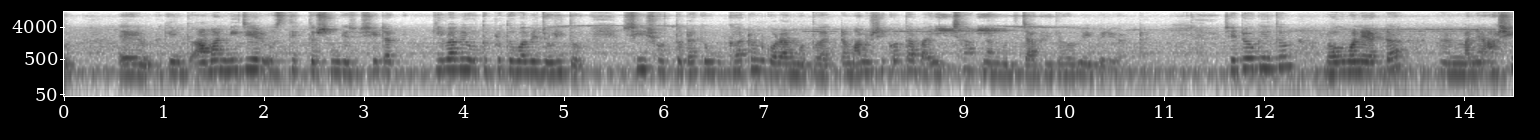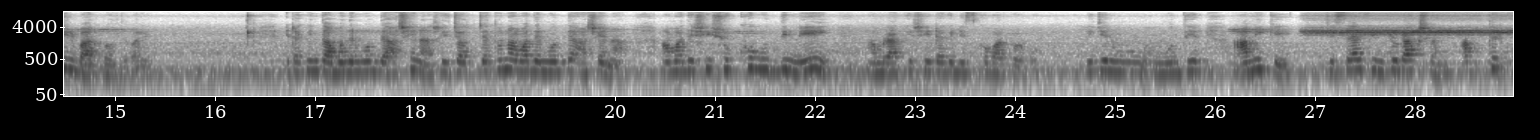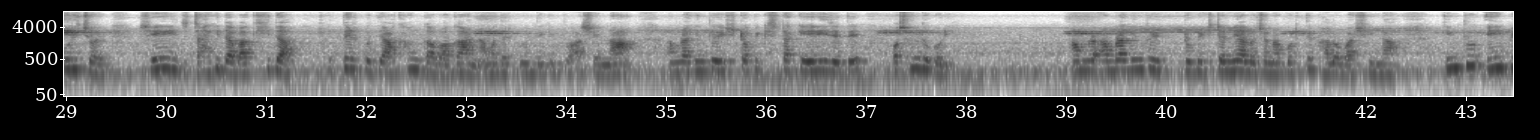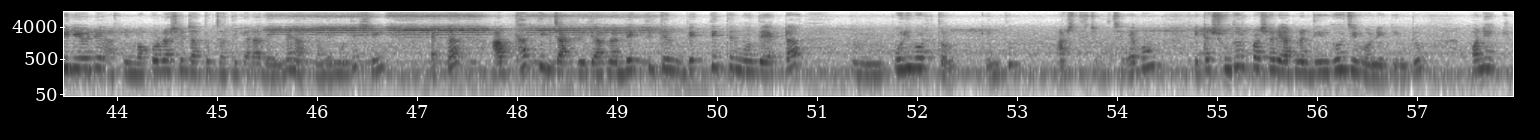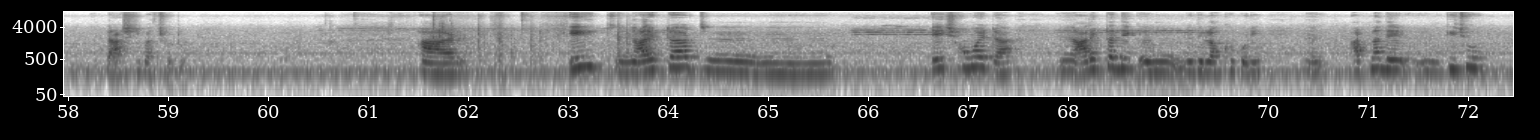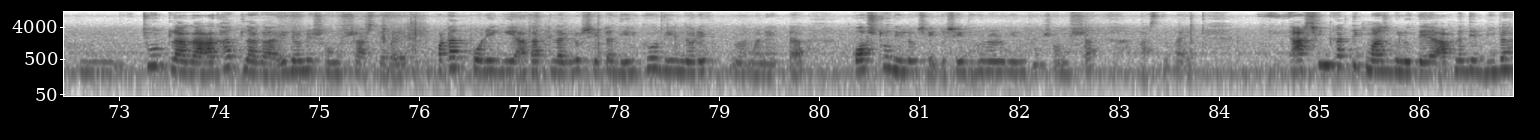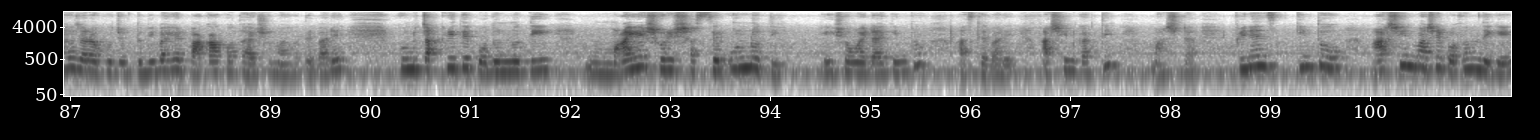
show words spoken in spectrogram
কিন্তু আমার নিজের অস্তিত্বের সঙ্গে সেটা কীভাবে ওতপ্রোতভাবে জড়িত, সেই সত্যটাকে উদ্ঘাটন করার মতো একটা মানসিকতা বা ইচ্ছা আপনার মধ্যে জাগৃত হবে এই পিরিয়ডটা সেটাও কিন্তু ভগবানের একটা মানে আশীর্বাদ বলতে পারেন। এটা কিন্তু আমাদের মধ্যে আসে না, সেই চেতনা আমাদের মধ্যে আসে না। আমাদের সেই সূক্ষ্ম বুদ্ধি নেই আমরা কি সেটাকে ডিসকভার করব। নিজের মধ্যের আমিকে যে সেলফ ইন্ট্রোডাকশন আত্মের পরিচয়, সেই চাহিদা বা খিদা, সত্যের প্রতি আকাঙ্ক্ষা বা গান আমাদের মধ্যে কিন্তু আসে না। আমরা কিন্তু এই টপিকসটাকে এড়িয়ে যেতে পছন্দ করি। আমরা আমরা কিন্তু এই টপিকসটা নিয়ে আলোচনা করতে ভালোবাসি না। কিন্তু এই পিরিয়ডে আপনি মকর রাশির জাতক জাতিকারা দেখবেন, আপনাদের মধ্যে সেই একটা আধ্যাত্মিক জাগৃতি, আপনার ব্যক্তিত্বের ব্যক্তিত্বের মধ্যে একটা পরিবর্তন কিন্তু আসতে চলছে। এবং এটা সুদূর প্রসারে আপনার দীর্ঘ জীবনে কিন্তু অনেক একটা আশীর্বাদ স্বরূপ। আর এই আরেকটা এই সময়টা আরেকটা দিক যদি লক্ষ্য করি আপনাদের কিছু চোট লাগা, আঘাত লাগা এই ধরনের সমস্যা আসতে পারে। হঠাৎ পরে গিয়ে আঘাত লাগল, সেটা দীর্ঘদিন ধরে মানে একটা কষ্ট দিল সেটা সেই ধরনেরও কিন্তু সমস্যা আসতে পারে। আশ্বিন কার্তিক মাসগুলোতে আপনাদের বিবাহ যারা উপযুক্ত, বিবাহের পাকা কথা সময় হতে পারে, কোনো চাকরিতে পদোন্নতি, মায়ের শরীর স্বাস্থ্যের উন্নতি এই সময়টায় কিন্তু আসতে পারে আশ্বিন কার্তিক মাসটা। ফিনান্স কিন্তু আশ্বিন মাসের প্রথম দিকে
